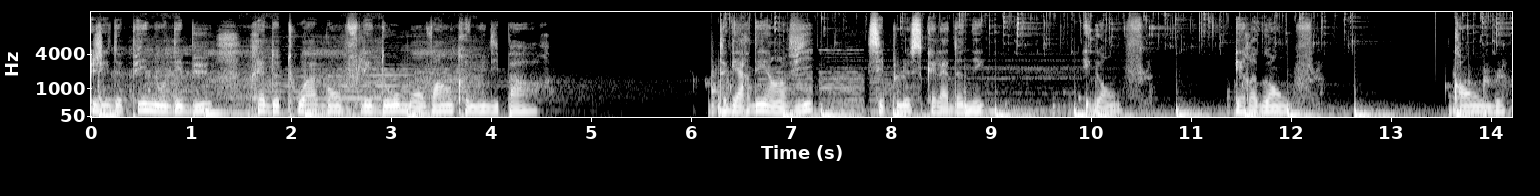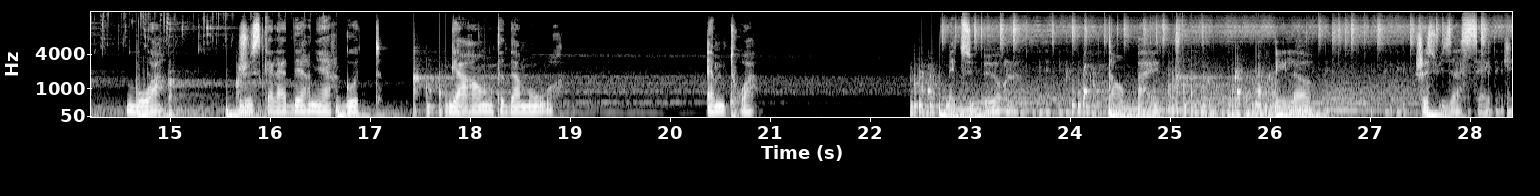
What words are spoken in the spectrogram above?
J'ai depuis nos débuts près de toi gonflé d'eau mon ventre nudipare. Te garder en vie, c'est plus que la donner. Et gonfle, et regonfle. Comble, bois, jusqu'à la dernière goutte, garante d'amour. Aime-toi. Mais tu hurles, tempête. Et là, je suis à sec,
